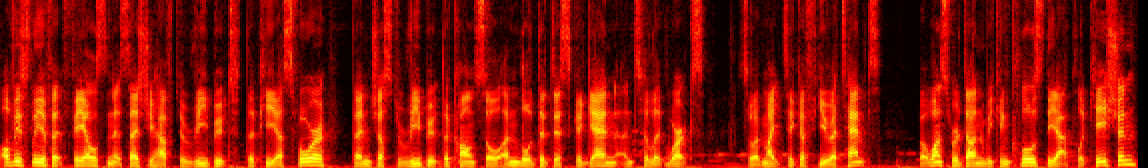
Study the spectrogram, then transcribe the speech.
Obviously, if it fails and it says you have to reboot the PS4, then just reboot the console and load the disc again until it works. So it might take a few attempts. But once we're done, we can close the application.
